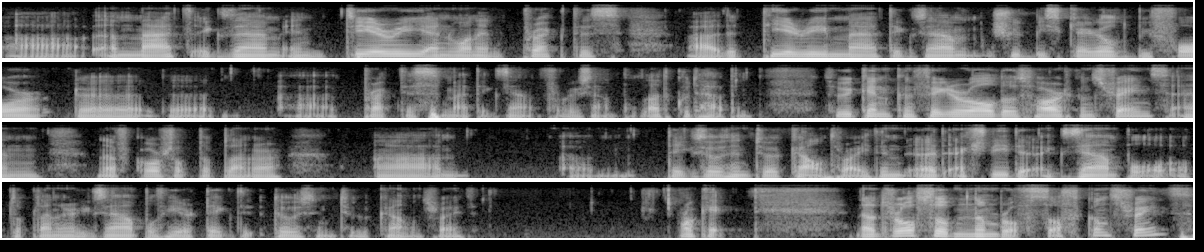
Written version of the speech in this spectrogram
uh, a math exam in theory and one in practice, uh, the theory math exam should be scheduled before the, the uh, practice math exam, for example. That could happen. So we can configure all those hard constraints and, and of course Optaplanner um, um, takes those into account, right? And uh, actually the example of the planner example here take those into account, right? Okay, now there are also a number of soft constraints,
